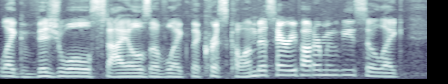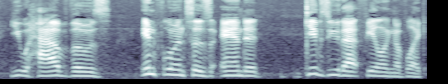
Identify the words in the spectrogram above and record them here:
like visual styles of like the Chris Columbus Harry Potter movies. So like you have those influences and it gives you that feeling of like,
